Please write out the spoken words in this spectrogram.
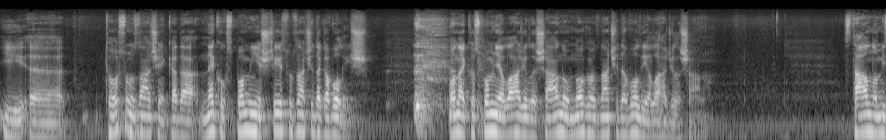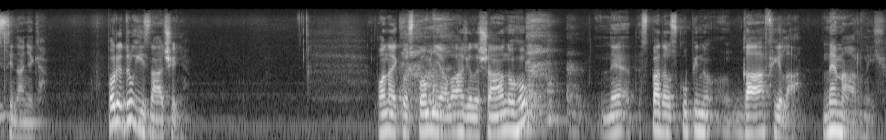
i e, to osnovno značenje, kada nekog spominješ često, znači da ga voliš. Onaj ko spominje Allaha Đelešanu mnogo, znači da voli Allaha Đelešanu stalno misli na njega. Pored drugih značenja. Onaj ko spominje Allah Đelešanuhu ne spada u skupinu gafila, nemarnih.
